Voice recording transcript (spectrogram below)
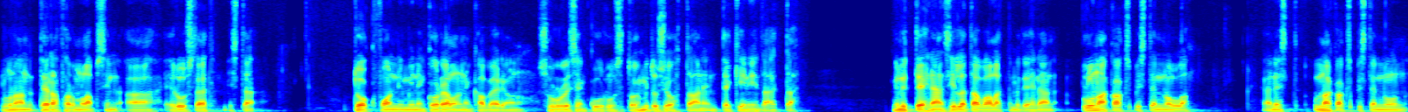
Lunan Terraform Labsin ää, edustajat, mistä Doc Von niminen korealainen kaveri on surullisen kuuluisa toimitusjohtaja, niin teki niitä, että me nyt tehdään sillä tavalla, että me tehdään Luna 2.0 ja niistä Luna 2.0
